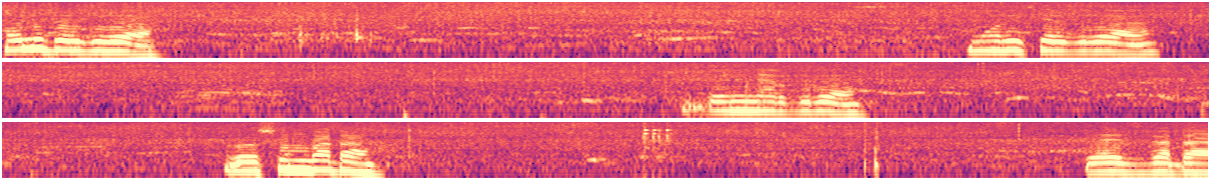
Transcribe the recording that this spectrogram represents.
হলুদের গুঁড়া। মরিচের গুঁড়া। ধনিয়ার গুঁড়া। রসুন বাটা। পেঁয়াজ বাটা।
